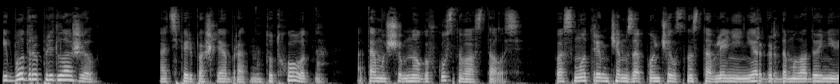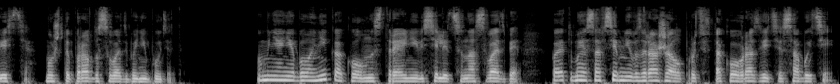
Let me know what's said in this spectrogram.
и бодро предложил. «А теперь пошли обратно. Тут холодно, а там еще много вкусного осталось. Посмотрим, чем закончилось наставление Нергорода молодой невесте. Может, и правда свадьбы не будет». У меня не было никакого настроения веселиться на свадьбе, поэтому я совсем не возражал против такого развития событий.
